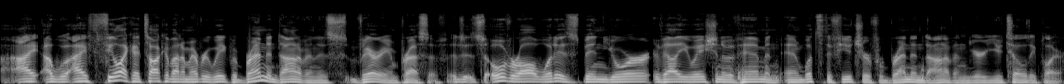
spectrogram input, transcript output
I, I, I, feel like I talk about him every week, but Brendan Donovan is very impressive. It's overall, what has been your evaluation of him, and, and what's the future for Brendan Donovan, your utility player?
